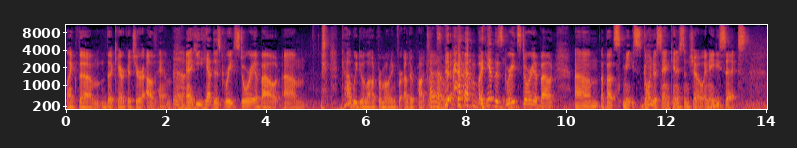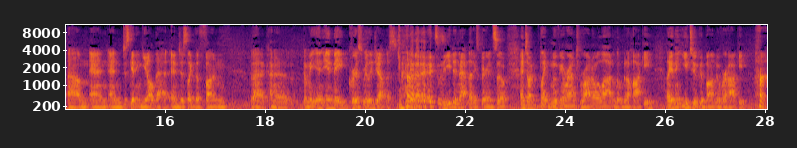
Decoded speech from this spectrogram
like the um, the caricature of him. Yeah. And he, he had this great story about. Um, God, we do a lot of promoting for other podcasts. Know, but he had this great story about um, about me- going to a Sam Kinison show in '86, um, and and just getting yelled at, and just like the fun uh, kind of. I mean, it, it made Chris really jealous. He didn't have that experience. So and talked like moving around Toronto a lot, a little bit of hockey. Like I think you two could bond over hockey. Huh.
